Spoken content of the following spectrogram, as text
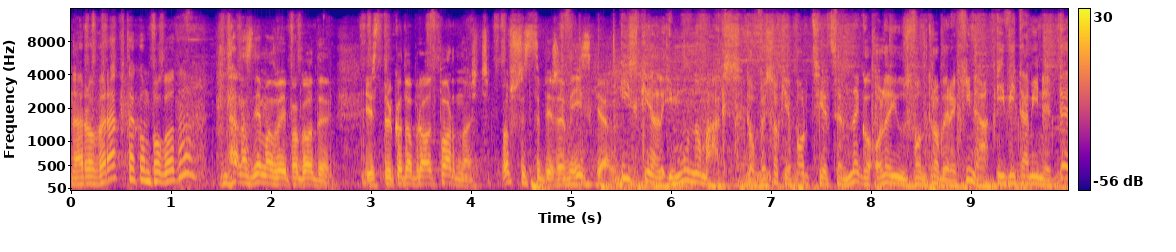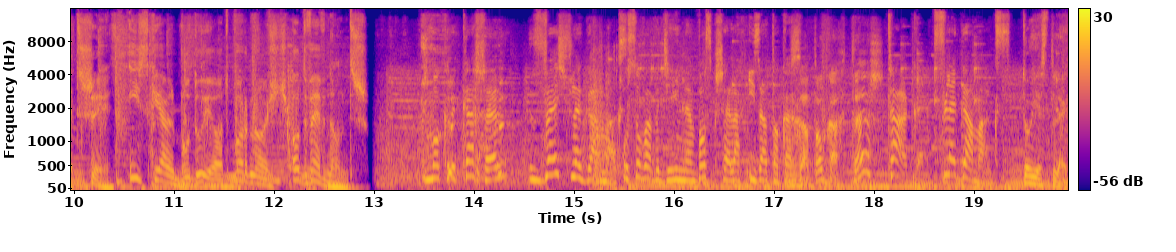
Na rowerach w taką pogodę? Dla nas nie ma złej pogody. Jest tylko dobra odporność, bo wszyscy bierzemy Iskial. Iskial Immunomax to wysokie porcje cennego oleju z wątroby rekina i witaminy D3. Iskial buduje odporność od wewnątrz. Mokry kaszel? Weź Flegamax. Usuwa wydzielinę w oskrzelach i zatokach. Zatokach też? Tak, Flegamax. To jest lek.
